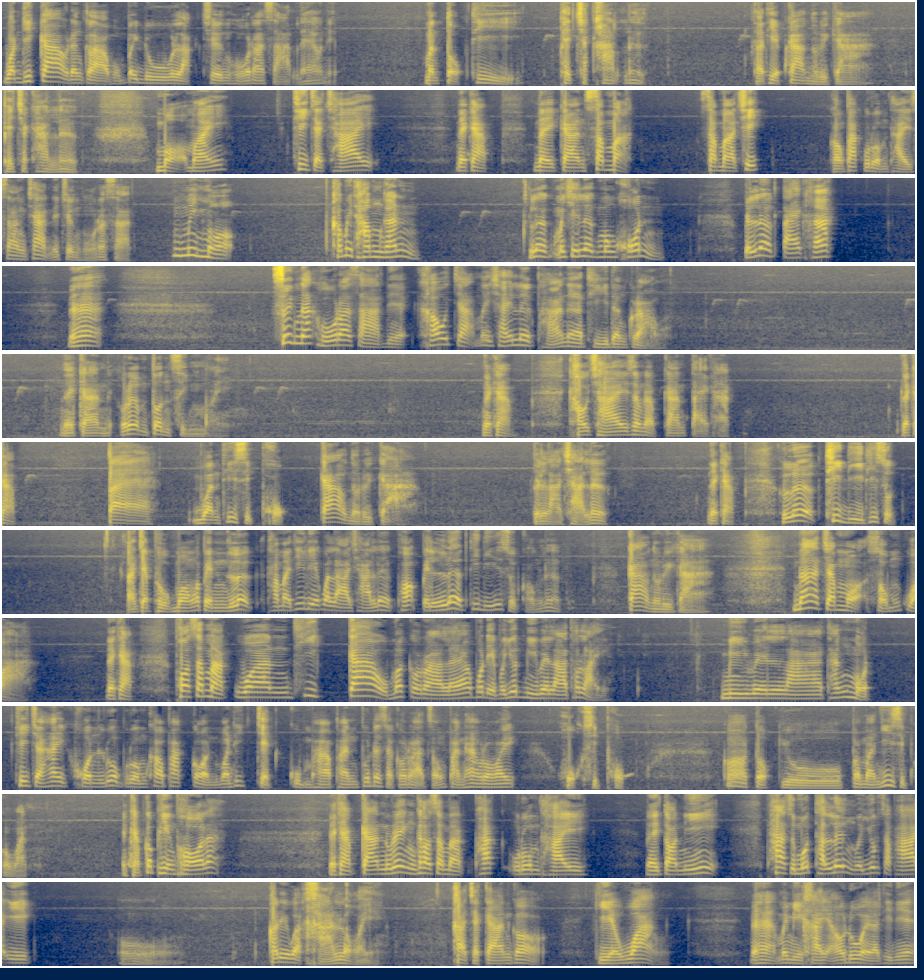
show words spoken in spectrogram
วันที่ 9 ดังกล่าว ผมไปดูหลักเชิงโหราศาสตร์แล้วเนี่ย มันตกที่เพชรฆาตเลิก ถ้าเทียบ 9นาฬิกา เพชรฆาตเลิก เหมาะไหมที่จะใช้นะครับในการสมัครสมาชิกของพรรครวมไทยสร้างชาติในเชิงโหราศาสตร์ ไม่เหมาะ เขาไม่ทำกัน เลิกไม่ใช่เลิกมงคล เป็นเลิกแตกหักนะฮะ ซึ่งนักโหราศาสตร์เนี่ยเขาจะไม่ใช้เลิกผานาทีดังกล่าว ในการเริ่มต้นสิ่งใหม่นะครับเขาใช้สำหรับการแตกหักนะครับ แต่วันที่ 16 9นาฬิกาเป็นราชาเลิกนะครับ เลิกที่ดีที่สุด อาจจะถูกมองว่าเป็นเลิกทำไมที่เรียกว่าราชาเลิก เพราะเป็นเลิกที่ดีที่สุดของเลิก9นาฬิกา น่าจะเหมาะสมกว่านะครับ พอสมัครวันที่ 9 มกราแล้วพลเอกประยุทธ์มีเวลาเท่าไหร่ มีเวลาทั้งหมดที่จะให้คนรวบรวมเข้าพักก่อนวันที่ 7 กุมภาพันธ์พุทธศักราช 2566 ก็ตกอยู่ประมาณ 20 กว่าวันนะครับก็เพียงพอแล้ว นะครับการเร่งเข้าสมัครพักรวมไทยในตอนนี้ ถ้าสมมติทะลึ่งมายุบสภาอีก โอ้เขาเรียกว่าขาลอยข้าราชการก็เกียร์ว่างนะฮะไม่มีใครเอาด้วยแล้วทีนี้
